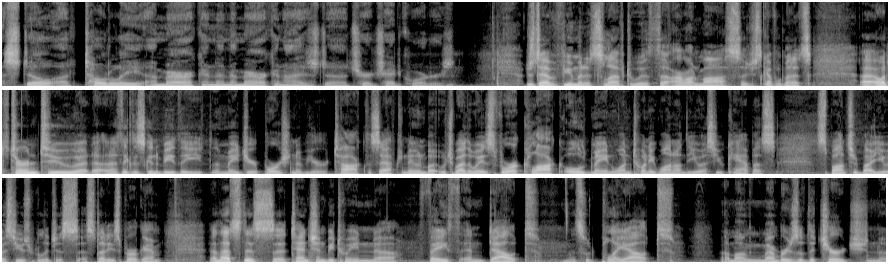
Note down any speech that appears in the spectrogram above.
still a totally American and Americanized uh, church headquarters. Just have a few minutes left with uh, Armand Mauss, so just a couple of minutes. Uh, I want to turn to, uh, I think this is going to be the, the major portion of your talk this afternoon, but which, by the way, is 4 o'clock, Old Main 121 on the USU campus, sponsored by USU's Religious Studies program. And that's this uh, tension between uh, faith and doubt. This would play out among members of the church and uh,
